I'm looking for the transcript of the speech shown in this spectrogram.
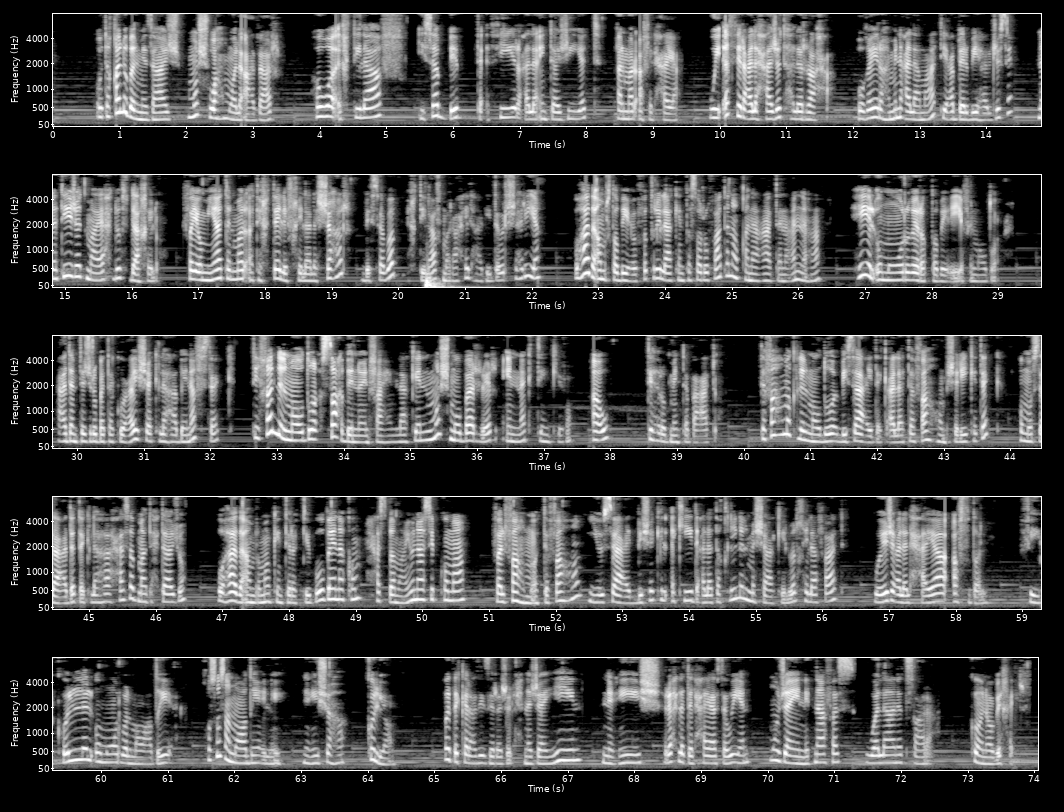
وتقلب المزاج مش وهم ولا أعذار هو اختلاف يسبب تأثير على إنتاجية المرأة في الحياة ويأثر على حاجتها للراحة وغيرها من علامات يعبر بها الجسم نتيجة ما يحدث داخله. فيوميات المرأة تختلف خلال الشهر بسبب اختلاف مراحل هذه الدورة الشهرية. وهذا أمر طبيعي وفطري لكن تصرفاتنا وقناعاتنا عنها هي الأمور غير الطبيعية في الموضوع. عدم تجربتك وعيشك لها بنفسك تخلي الموضوع صعب إنه ينفهم لكن مش مبرر إنك تنكره أو تهرب من تبعاته. تفهمك للموضوع بيساعدك على تفهم شريكتك ومساعدتك لها حسب ما تحتاجه. وهذا أمر ممكن ترتبوه بينكم حسب ما يناسبكما. فالفهم والتفهم يساعد بشكل أكيد على تقليل المشاكل والخلافات ويجعل الحياة أفضل في كل الأمور والمواضيع خصوصا المواضيع اللي نعيشها كل يوم. وتذكر عزيزي الرجل إحنا جايين نعيش رحلة الحياة سويا مو جايين نتنافس ولا نتصارع. كونوا بخير.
